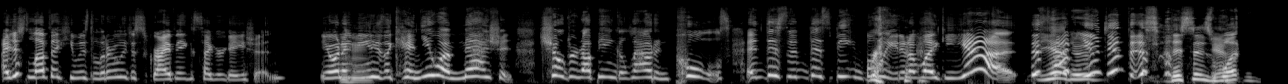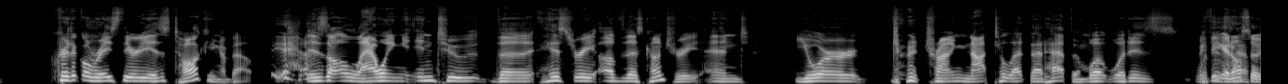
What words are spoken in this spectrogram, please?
I just love that he was literally describing segregation. You know what Mhm. I mean? He's like, can you imagine children not being allowed in pools and this and this being bullied? And I'm like, yeah, this Yeah, hap- dude. you did this. This is Yeah. what critical race theory is talking about. Yeah. is allowing into the history of this country and you're trying not to let that happen what what is I think is and also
